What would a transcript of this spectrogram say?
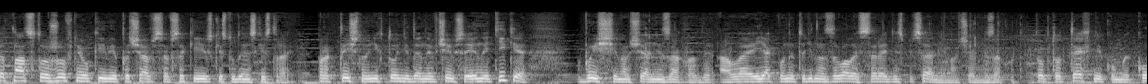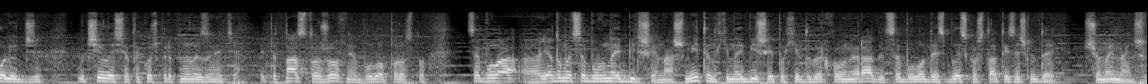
15 жовтня у Києві почався всекиївський студентський страйк. Практично ніхто ніде не вчився, і не тільки вищі навчальні заклади, але як вони тоді називали середні спеціальні навчальні заклади. Тобто технікуми, коледжі, училища також припинили заняття. І 15 жовтня було просто це була. е, Я думаю, це був найбільший наш мітинг і найбільший похід до Верховної Ради. Це було десь близько 100 тисяч людей, щонайменше.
